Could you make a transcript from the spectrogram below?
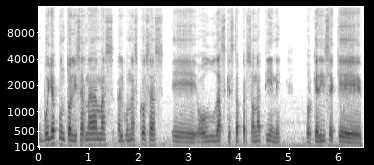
Voy a puntualizar nada más algunas cosas eh, o dudas que esta persona tiene, porque dice que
